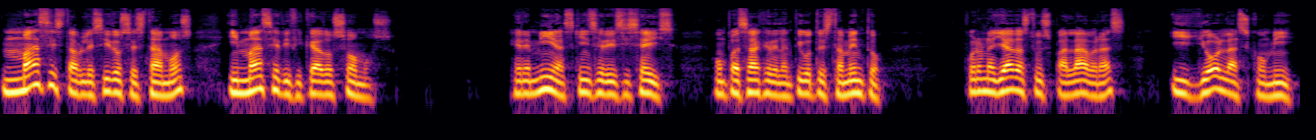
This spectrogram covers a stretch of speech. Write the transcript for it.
más establecidos estamos y más edificados somos. Jeremías 15:16, un pasaje del Antiguo Testamento. Fueron halladas tus palabras y yo las comí,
